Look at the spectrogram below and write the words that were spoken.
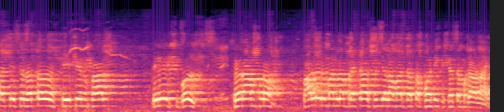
ఆశీస్సులతో Stephen Paul Phillips bulls Sivarampuram. Paluru మండలం ప్రకాశం జిల్లా వారి పోటీకి సిద్ధంగా ఉన్నాయి.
